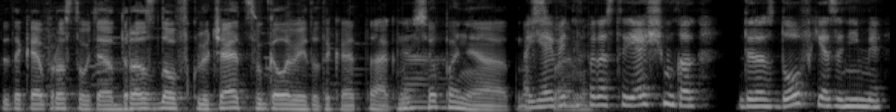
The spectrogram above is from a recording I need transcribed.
Ты такая просто, у тебя Дроздов включается в голове, и ты такая, так, ну да. ну все понятно. А я вами. ведь по-настоящему, как Дроздов, я за ними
